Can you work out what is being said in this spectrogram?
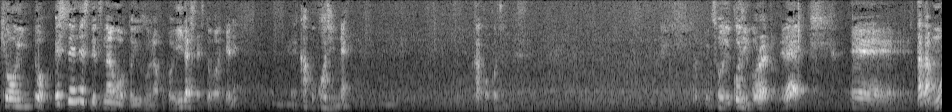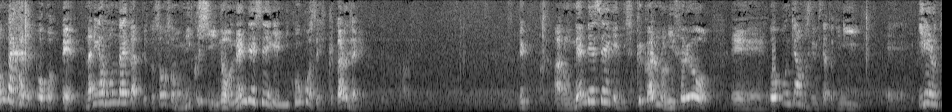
教員と SNS でつなごうというふうなことを言い出した人がいてね。過去個人ね。過去個人です。そういう個人がおられたわけで、えーただ問題が起こって何が問題かっていうとそもそもミクシーの年齢制限に高校生引っかかるんじゃねえか。であの年齢制限に引っかかるのにそれを、えーオープンキャンパスに来た時に、えー入れると。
